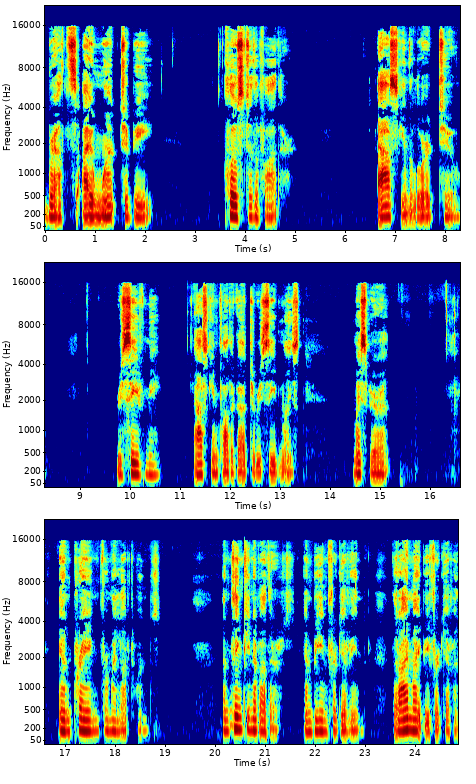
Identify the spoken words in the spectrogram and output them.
breaths. I want to be close to the Father, asking the Lord to receive me, asking Father God to receive my, my spirit, and praying for my loved ones, and thinking of others, and being forgiving, that I might be forgiven.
